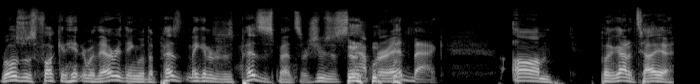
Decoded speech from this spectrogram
Rose was fucking hitting her with everything with a pez, making her just Pez dispenser. She was just snapping her head back. Um, but I gotta tell you,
